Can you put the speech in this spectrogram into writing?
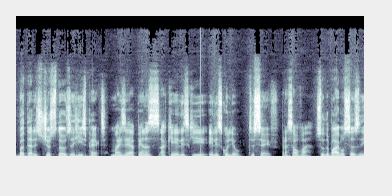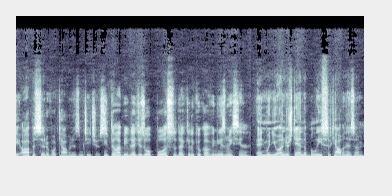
but that it's just those that he's picked mas é apenas aqueles que ele escolheu to save. para salvar. So the Bible says the opposite of what Calvinism teaches. Então a Bíblia diz o oposto daquilo que o calvinismo ensina. And when you understand the beliefs of Calvinism,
